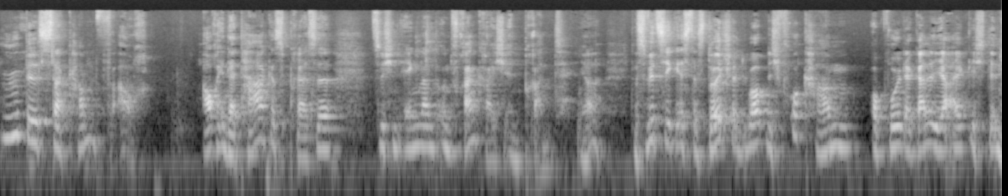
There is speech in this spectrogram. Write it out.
übelster Kampf auch, auch in der Tagespresse zwischen England und Frankreich entbrannt. Ja? Das Witzige ist, dass Deutschland überhaupt nicht vorkam, obwohl der Galle ja eigentlich den,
